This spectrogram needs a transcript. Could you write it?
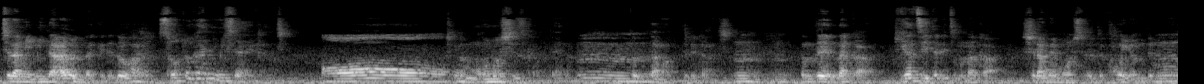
ちなみにみんなあるんだけれど、はい外側に見せない感じおー。物静かな、うんちょっと黙ってる感じ。うんうん。でなんか気がついたらいつもなんか調べ物してるとか本読んでるとかう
